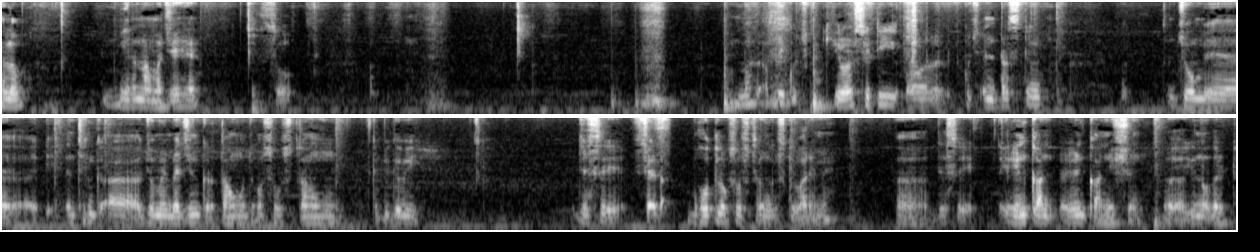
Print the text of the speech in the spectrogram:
हेलो मेरा नाम अजय है सो so, मैं अपनी कुछ क्यूरोसिटी और कुछ इंटरेस्टिंग जो मैं थिंक जो मैं इमेजिन करता हूँ जो मैं सोचता हूँ कभी कभी जैसे शायद बहुत लोग सोचते होंगे उसके बारे में जैसे reincarnation you know that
